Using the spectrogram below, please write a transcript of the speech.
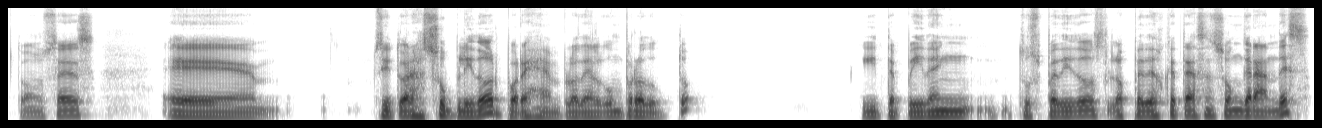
Entonces, eh, si tú eres suplidor, por ejemplo, de algún producto y te piden tus pedidos, los pedidos que te hacen son grandes,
